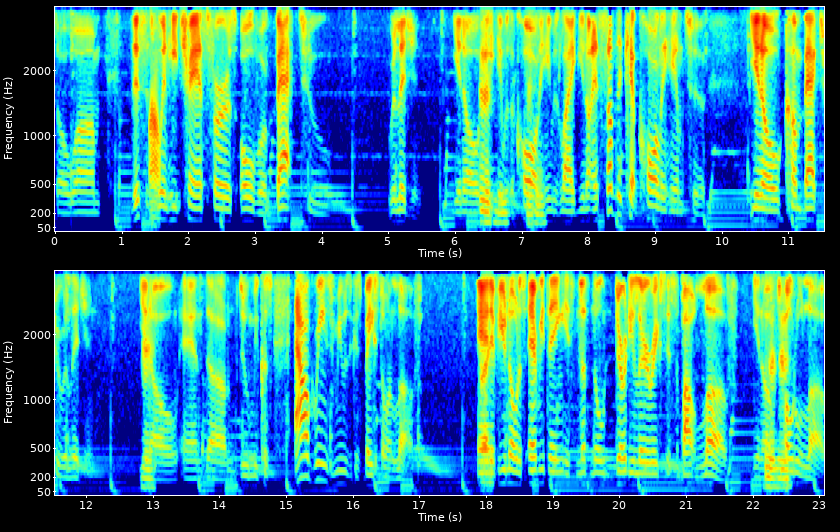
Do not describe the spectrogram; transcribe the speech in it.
so um, this is Wow. when he transfers over back to religion. You know, he, Mhm. it was a calling. Mhm. He was like, you know, and something kept calling him to, you know, come back to religion. You Mm. know, and um, do me because Al Green's music is based on love. And Right. if you notice, everything is no, no dirty lyrics. It's about love. You know, Mhm. total love,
